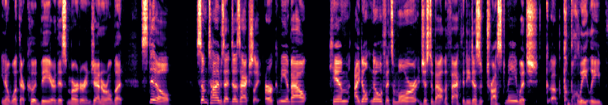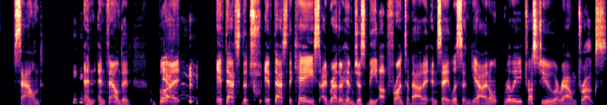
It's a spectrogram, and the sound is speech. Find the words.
you know, what there could be or this murder in general, but still, sometimes that does actually irk me about Kim. I don't know if it's more just about the fact that he doesn't trust me, which uh, completely sound and and founded. But if that's the tr- if that's the case, I'd rather him just be upfront about it and say, "Listen, yeah, I don't really trust you around drugs."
